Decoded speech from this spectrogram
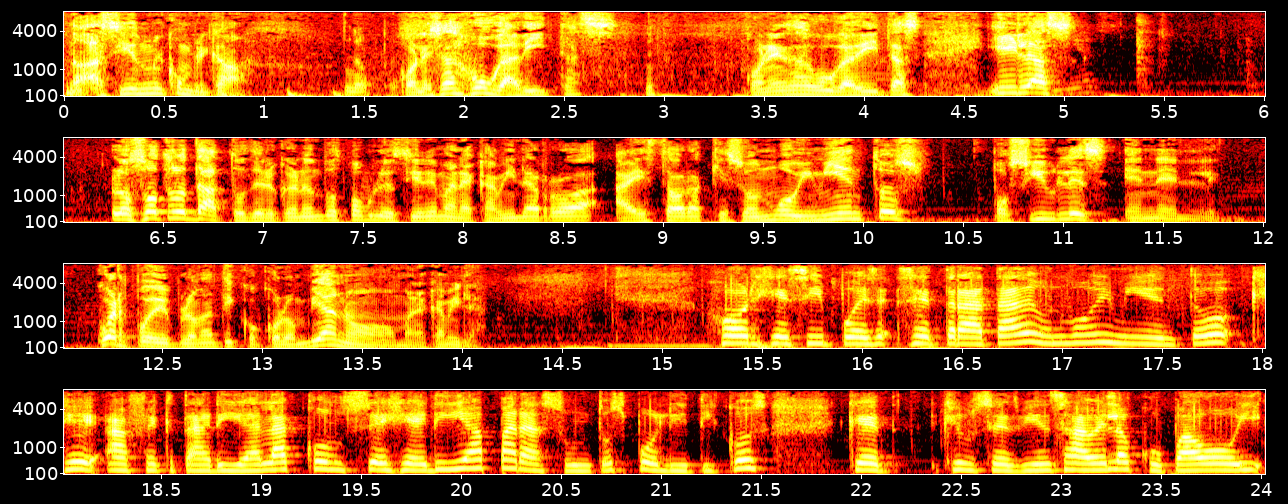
No, así es muy complicado. Con esas jugaditas, con esas jugaditas. Y las los otros datos de lo que no es Voz Populi los tiene María Camila Roa a esta hora, que son movimientos posibles en el cuerpo diplomático colombiano, María Camila. Jorge, sí, pues se trata de un movimiento que afectaría la Consejería para Asuntos Políticos, que, que usted bien sabe la ocupa hoy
